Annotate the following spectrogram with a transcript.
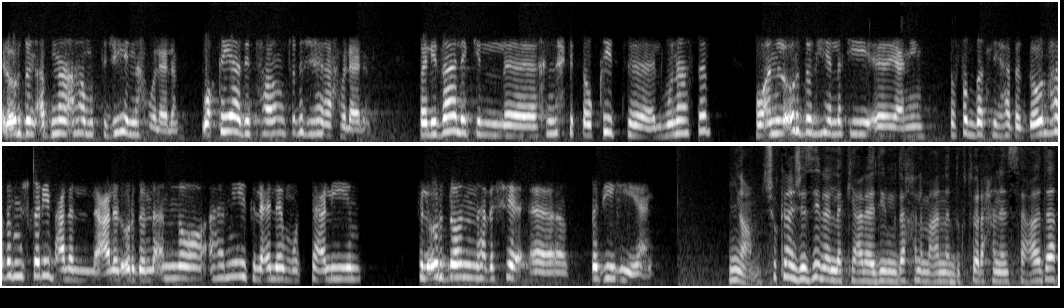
الأردن أبنائها متجهين نحو العلم وقيادتها متجهة نحو العلم. فلذلك خلينا نحكي التوقيت المناسب هو أن الأردن هي التي يعني تصدت لهذا الدور. وهذا مش غريب على على الأردن لأنه أهمية العلم والتعليم في الأردن هذا شيء بديهي يعني. نعم. شكرا جزيلا لك على هذه المداخلة معنا الدكتورة حنان سعادة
